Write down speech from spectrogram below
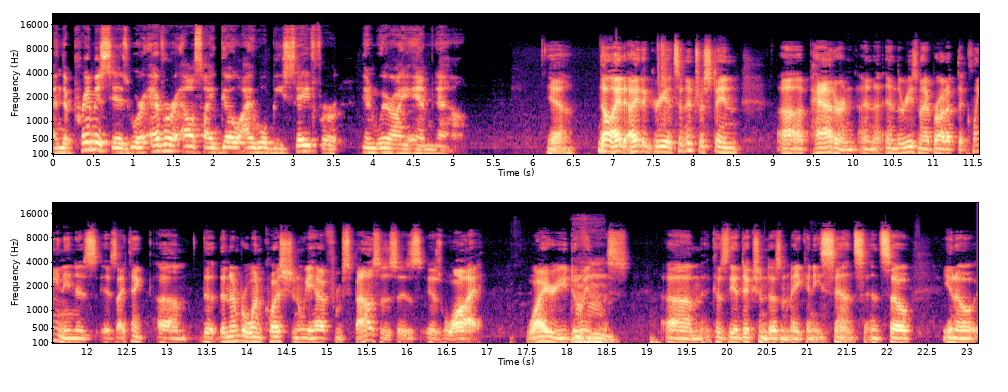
And the premise is wherever else I go, I will be safer than where I am now. Yeah. No, I'd, I'd agree. It's an interesting uh, pattern. And, and the reason I brought up the cleaning is, is I think um, the, the number one question we have from spouses is, is why? Why are you doing mm-hmm. this? Because um, the addiction doesn't make any sense. And so, you know,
